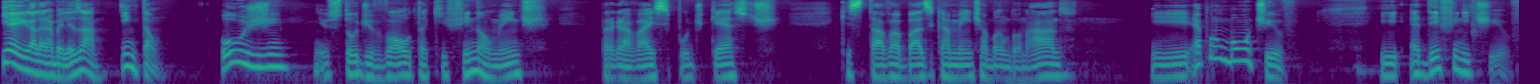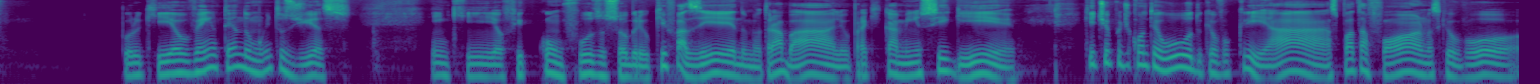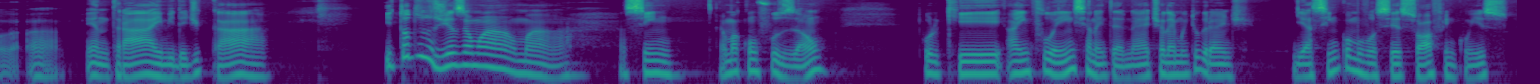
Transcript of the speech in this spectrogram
E aí, galera, beleza? Então, hoje eu estou de volta aqui finalmente para gravar esse podcast que estava basicamente abandonado e é por um bom motivo e é definitivo porque eu venho tendo muitos dias em que eu fico confuso sobre o que fazer no meu trabalho, para que caminho seguir que tipo de conteúdo que eu vou criar, as plataformas que eu vou uh, entrar e me dedicar. E todos os dias é uma, uma assim, é uma confusão, porque a influência na internet ela é muito grande. E assim como vocês sofrem com isso,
